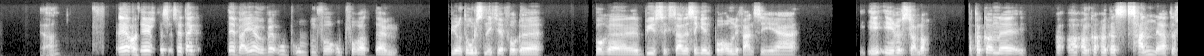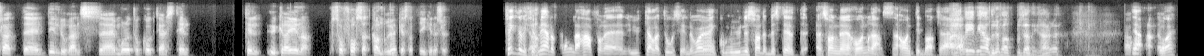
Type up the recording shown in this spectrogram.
Ja. ja det, så jeg tenker, det veier jo opp, for, opp for at um, Bjørn Olsen ikke får uh, by selge seg inn på Onlyfans i, i, i, Russland, da. At han kan, eh, han kan, han kan sende rett og slett eh, Dildorens uh, Molotov cocktails til, til Ukraina, som fortsatt kan brukes når krigen er slutt. Fikk dere ikke Ja. med dere det her for en uke eller to siden? Det var jo en kommune som hadde bestilt eh, sånn eh, håndrens, antibac. Ja, vi, vi hadde det fatt på sending her. Det. Ja, og,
